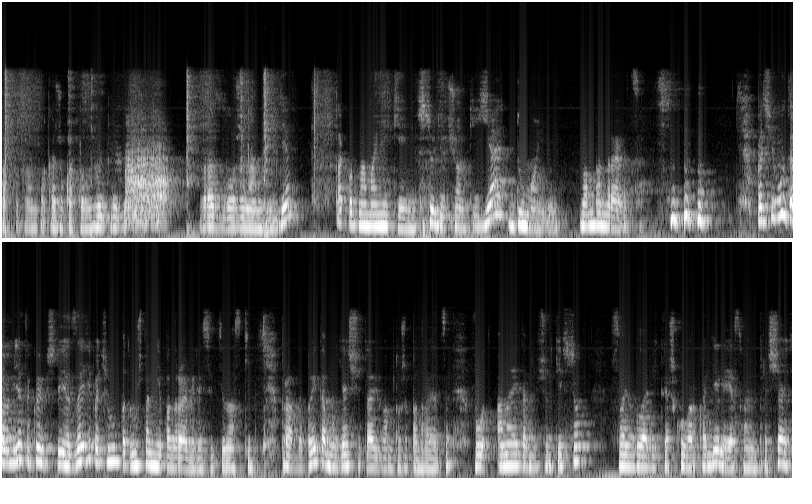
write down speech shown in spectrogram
Так вот вам покажу, как он выглядит в разложенном виде. Так вот на манекене. Все, девчонки, я думаю, вам понравится. Почему-то у меня такое впечатление. Знаете почему? Потому что мне понравились эти носки. Правда, поэтому я считаю, вам тоже понравится. Вот, а на этом, девчонки, все. С вами была Вика, школа рукоделия. Я с вами прощаюсь.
